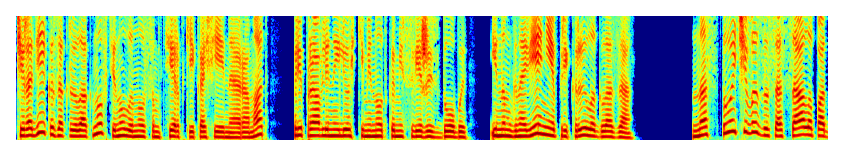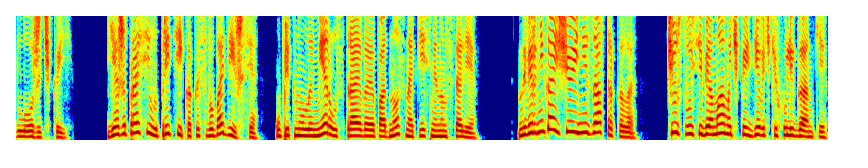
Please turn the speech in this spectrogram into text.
Чародейка закрыла окно, втянула носом терпкий кофейный аромат, приправленный легкими нотками свежей сдобы, и на мгновение прикрыла глаза. Настойчиво засосала под ложечкой. «Я же просила прийти, как освободишься», упрекнула Мера, устраивая поднос на письменном столе. «Наверняка еще и не завтракала. Чувствую себя мамочкой девочки-хулиганки».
